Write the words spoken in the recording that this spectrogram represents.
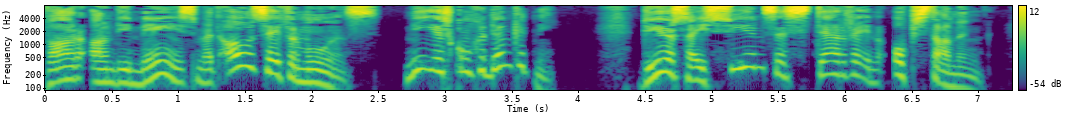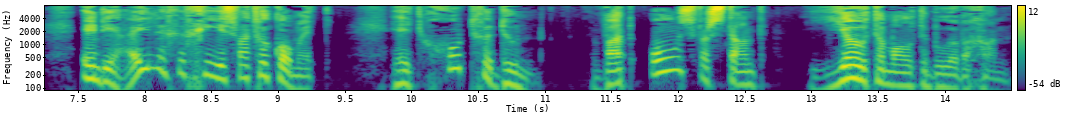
waaraan die mens met al sy vermoëns nie eers kon gedink het nie. Deur sy seun se sterwe en opstanding en die Heilige Gees wat gekom het, het God gedoen wat ons verstand heeltemal te bowe gaan.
